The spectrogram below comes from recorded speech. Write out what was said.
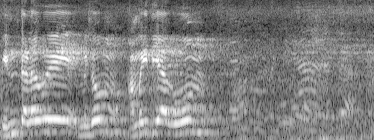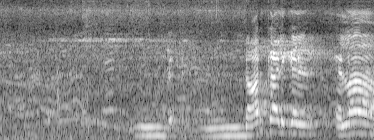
இந்த அளவு மிகவும் அமைதியாகவும் நாற்காலிகள் எல்லாம்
